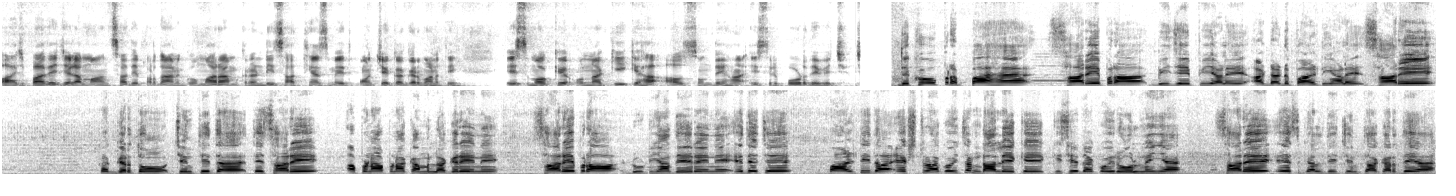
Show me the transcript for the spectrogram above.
ਭਾਜਪਾ ਦੇ ਜ਼ਿਲ੍ਹਾ ਮਾਨਸਾ ਦੇ ਪ੍ਰਧਾਨ ਗੋਮਾ ਰਾਮ ਕਰੰਡੀ ਸਾਥੀਆਂ ਸਮੇਤ ਪਹੁੰਚੇ ਘੱਗਰਵਣ ਤੇ। ਇਸ ਮੌਕੇ ਉਹਨਾਂ ਕੀ ਕਿਹਾ, ਆਓ ਸੁਣਦੇ ਹਾਂ ਇਸ ਰਿਪੋਰਟ ਦੇ ਵਿੱਚ। ਦੇਖੋ ਭਰਪਾ ਹੈ। ਸਾਰੇ ਭਰਾ ਬੀਜੇਪੀ ਵਾਲੇ ਅੱਡ ਅੱਡ ਪਾਰਟੀਆਂ ਵਾਲੇ, ਸਾਰੇ ਘੱਗਰ ਤੋਂ ਚਿੰਤਿਤ ਹੈ ਤੇ ਸਾਰੇ ਆਪਣਾ ਆਪਣਾ ਕੰਮ ਲੱਗ ਰਹੇ ਨੇ। ਸਾਰੇ ਭਰਾ ਡਿਊਟੀਆਂ ਦੇ ਰਹੇ ਨੇ। ਇਹਦੇ 'ਚ ਪਾਰਟੀ ਦਾ ਐਕਸਟਰਾ ਕੋਈ ਝੰਡਾ ਲੈ ਕੇ ਕਿਸੇ ਦਾ ਕੋਈ ਰੋਲ ਨਹੀਂ ਹੈ। ਸਾਰੇ ਇਸ ਗੱਲ ਦੀ ਚਿੰਤਾ ਕਰਦੇ ਆ।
